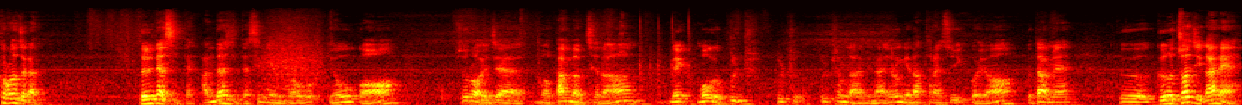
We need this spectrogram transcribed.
closure가 덜 됐을 때, 안 됐을 때 생기는 경우- 경우고 주로 이제 뭐 방금처럼 neck 목의 불, 불, 불편감이나 이런 게 나타날 수 있고요. 그 다음에 그, 그 조직 안에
